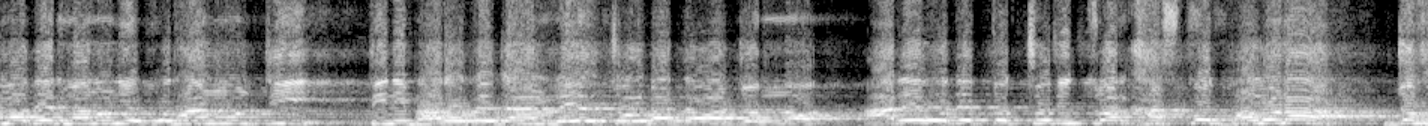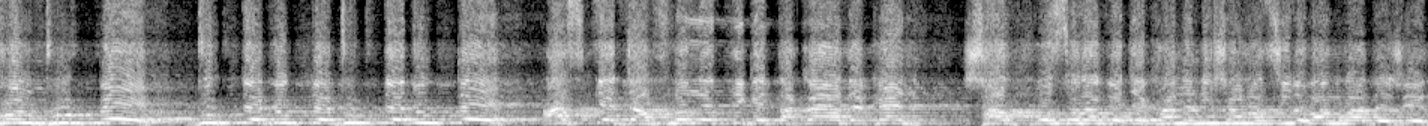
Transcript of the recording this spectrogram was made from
আমাদের মাননীয় প্রধানমন্ত্রী, তিনি ভারতে যান, রেল চলবার দেওয়ার জন্য। আরে ওদের তো চরিত্র আর খাসকত ভালো না। যখন ঢুকবে, ঢুকতে ঢুকতে ঢুকতে ঢুকতে, আজকে জাফলংয়ের দিকে তাকায়া দেখেন, সাত বছর আগে যেখানে নিশানা ছিল বাংলাদেশের,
